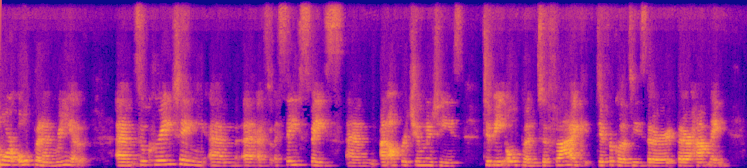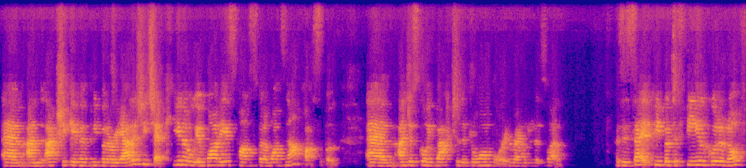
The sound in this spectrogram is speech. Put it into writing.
more open and real. Um, so creating um, a, a safe space um, and opportunities to be open to flag difficulties that are that are happening um, and actually giving people a reality check, you know, in what is possible and what's not possible. Um, and just going back to the drawing board around it as well. as I said, people to feel good enough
